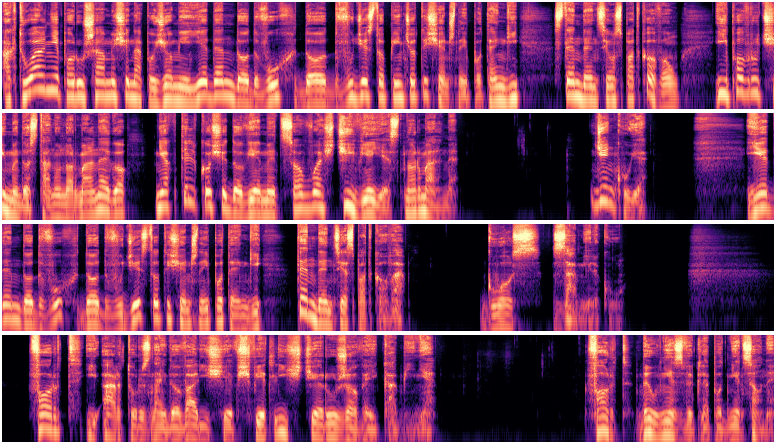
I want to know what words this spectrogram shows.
Aktualnie poruszamy się na poziomie 1 do 2 do 25-tysięcznej potęgi z tendencją spadkową i powrócimy do stanu normalnego, jak tylko się dowiemy, co właściwie jest normalne. Dziękuję. 1 do 2 do 20-tysięcznej potęgi tendencja spadkowa. Głos zamilkł. Ford i Arthur znajdowali się w świetliście różowej kabinie. Ford był niezwykle podniecony.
